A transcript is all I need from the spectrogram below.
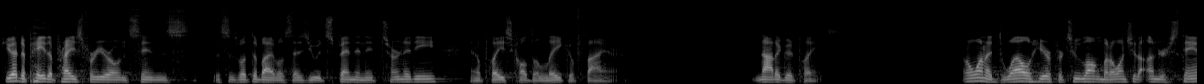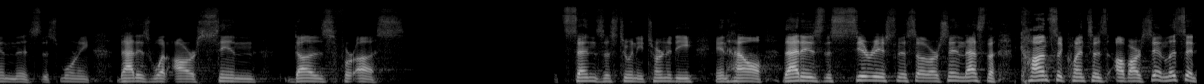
If you had to pay the price for your own sins, this is what the Bible says you would spend an eternity in a place called the lake of fire. Not a good place. I don't want to dwell here for too long, but I want you to understand this this morning. That is what our sin does for us. It sends us to an eternity in hell. That is the seriousness of our sin. That's the consequences of our sin. Listen,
